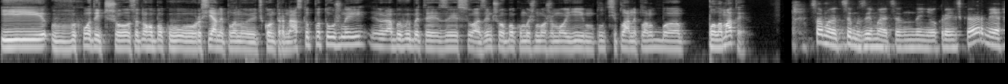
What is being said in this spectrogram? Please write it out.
І виходить, що з одного боку росіяни планують контрнаступ потужний, е, аби вибити ЗСУ, а з іншого боку, ми ж можемо їм ці плани план- поламати. Саме цим займається нині українська армія,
